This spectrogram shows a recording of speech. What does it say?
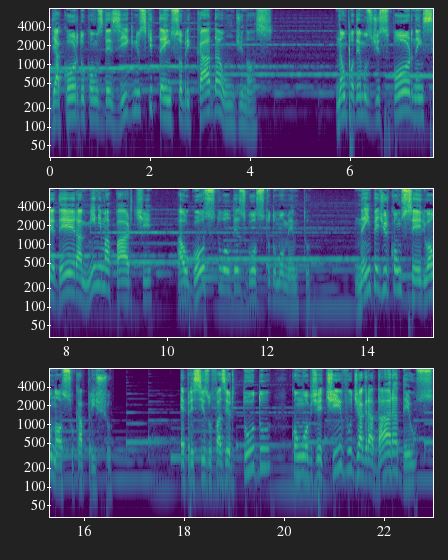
de acordo com os desígnios que tem sobre cada um de nós. Não podemos dispor nem ceder a mínima parte ao gosto ou desgosto do momento, nem pedir conselho ao nosso capricho. É preciso fazer tudo com o objetivo de agradar a Deus,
